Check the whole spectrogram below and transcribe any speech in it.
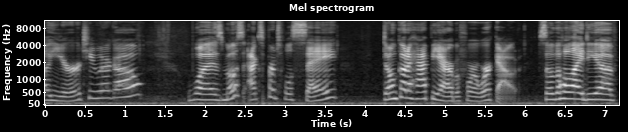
a year or two ago, was most experts will say don't go to happy hour before a workout. So the whole idea of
